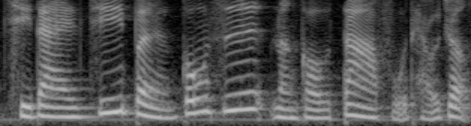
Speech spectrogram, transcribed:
期待基本工资。资能够大幅调整。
